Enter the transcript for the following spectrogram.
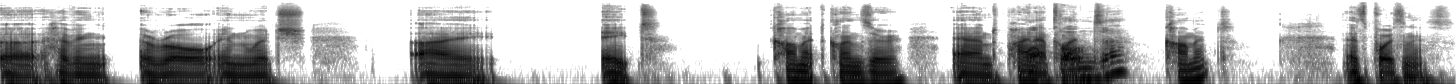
uh, having a role in which I ate Comet cleanser and pineapple cleanser? Comet. It's poisonous.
